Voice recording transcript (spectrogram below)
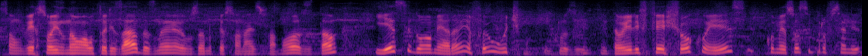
São versões não autorizadas, né? Usando personagens famosos e tal. E esse do Homem-Aranha foi o último, inclusive. Então ele fechou com esse, começou a se profissionali-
